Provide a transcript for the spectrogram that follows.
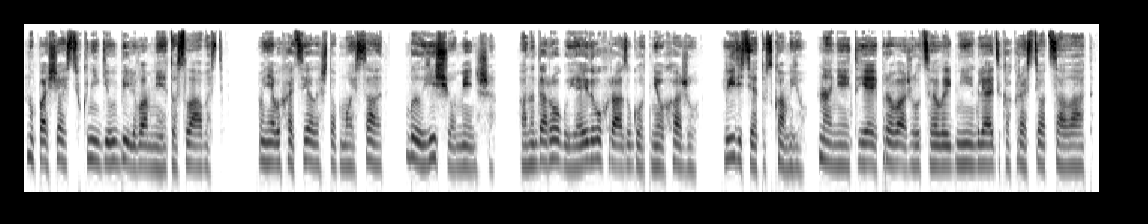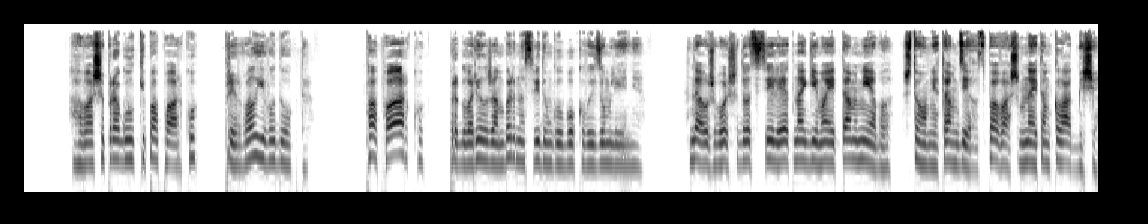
Ну, по счастью, книги убили во мне эту слабость. Мне бы хотелось, чтобы мой сад был еще меньше. А на дорогу я и двух раз в год не выхожу. Видите эту скамью? На ней-то я и провожу целые дни, глядя, как растет салат. «А ваши прогулки по парку?» — прервал его доктор. «По парку?» — проговорил Жамберна с видом глубокого изумления. «Да уж больше двадцати лет ноги моей там не было. Что мне там делать, по-вашему, на этом кладбище?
